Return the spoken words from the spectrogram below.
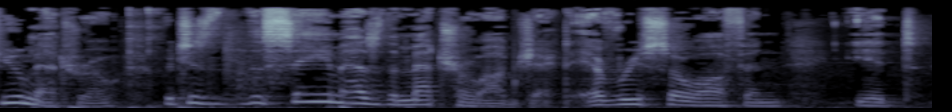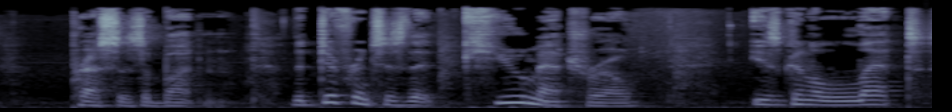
QMetro, which is the same as the Metro object. Every so often it presses a button. The difference is that QMetro is going to let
